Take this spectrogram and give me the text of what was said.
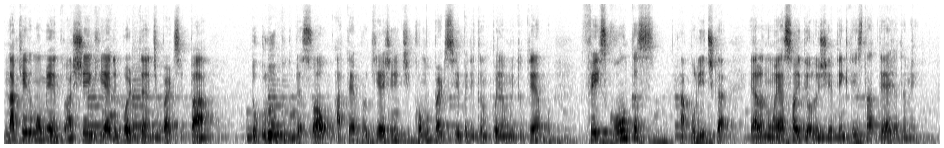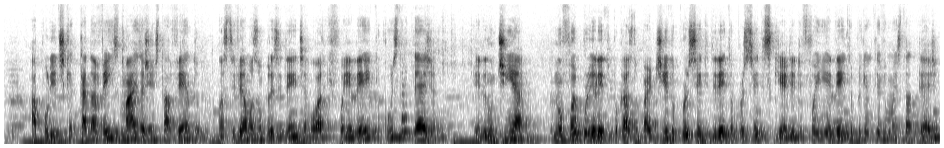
Naquele momento, achei que era importante participar do grupo do pessoal, até porque a gente, como participa de campanha há muito tempo, fez contas. A política, ela não é só ideologia, tem que ter estratégia também. A política, cada vez mais a gente está vendo, nós tivemos um presidente agora que foi eleito com estratégia. Ele não tinha, não foi por eleito por causa do partido, por ser de direita ou por ser de esquerda. Ele foi eleito porque ele teve uma estratégia.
